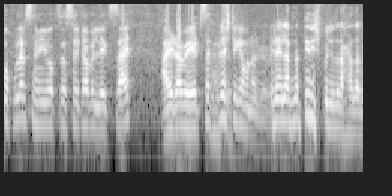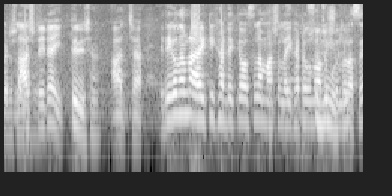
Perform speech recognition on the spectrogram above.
পপুলার সেমি বক্স আছে এটা হবে লেগ সাইড আর এটা হবে প্রেসটি কেমন আসবে? এটা নিলে আপনার তিরিশ পর্যন্ত রাখা যাবে এটা লাস্ট এটাই? হ্যাঁ। আচ্ছা এদিকে আমরা আরেকটি খাট দেখতে পাচ্ছিলাম মাশাআল্লাহ এই খাটটা অনেক সুন্দর আছে।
